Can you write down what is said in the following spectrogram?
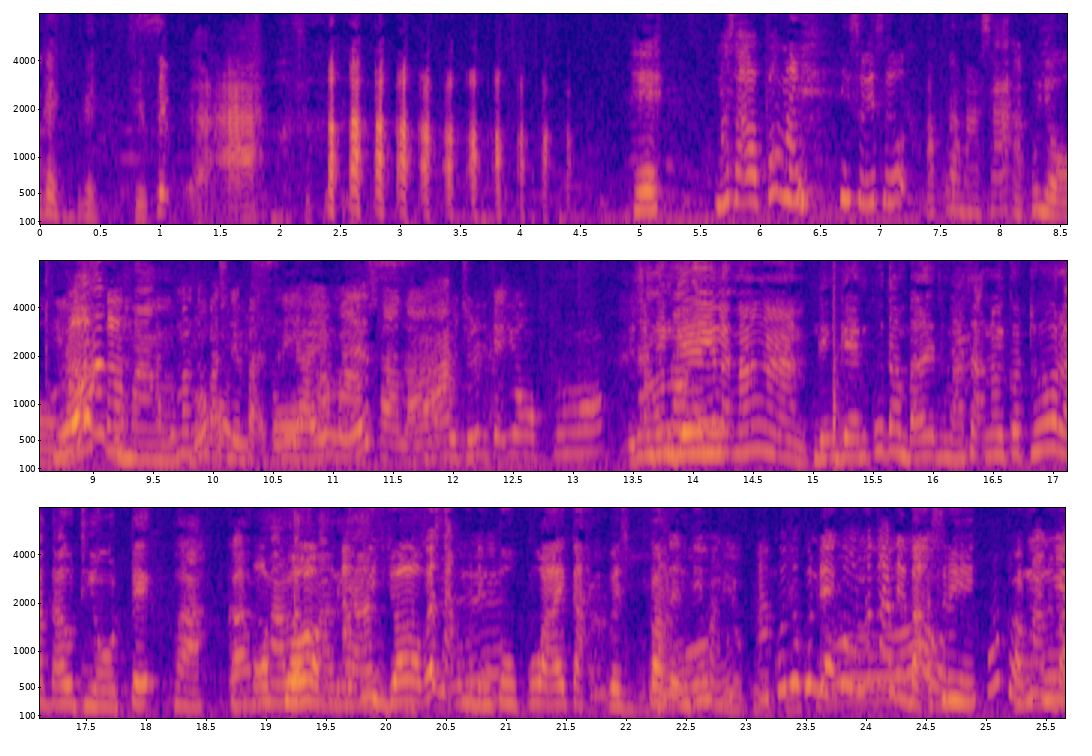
Oke, oke. Sip. Sip. Ah, sip. Heh, masak apa mang isu-isu? Aku ora masak, aku yo Ya, ora aku mang. Aku mang pas dia Mbak Sri ae wis. Lah, bojone dikek yo apa? Ono nggen. ki lek mangan. Ndek nggenku tambah lek dimasakno iku do ora tau diotik, bah. Males aku yo wis aku mending tuku ae kah. Wis bah. Ndi mang? Aku tuku ndek kono ta nek Mbak Sri. Lima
